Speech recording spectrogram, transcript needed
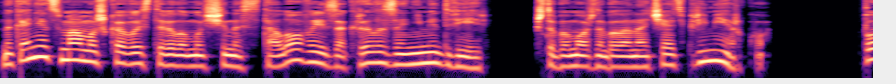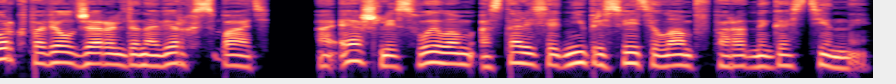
Наконец мамушка выставила мужчин из столовой и закрыла за ними дверь, чтобы можно было начать примерку. Порк повел Джеральда наверх спать, а Эшли с Уиллом остались одни при свете ламп в парадной гостиной.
